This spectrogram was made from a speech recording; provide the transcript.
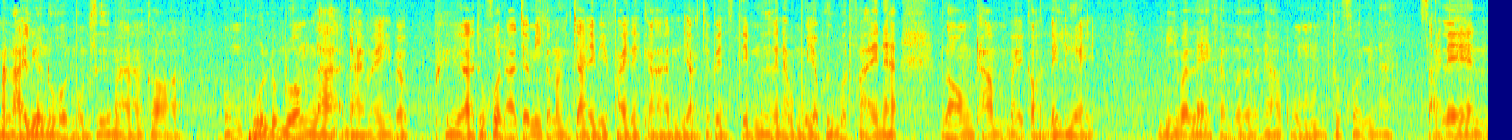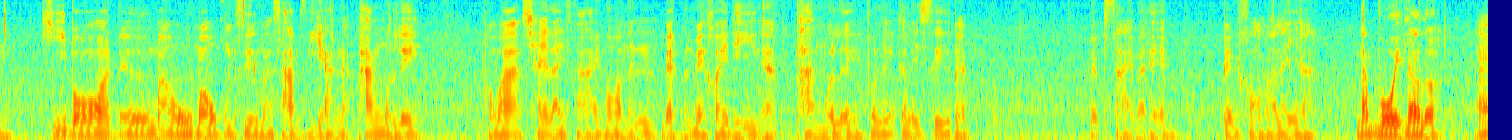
มันหลายเรื่องทุกคนผมซื้อมาก็ผมพูดรวมๆละได้ไหมแบบเผื่อทุกคนอาจจะมีกำลังใจมีไฟในการอยากจะเป็นสตรีมเมอร์เนะผมอย่าเพิ่งหมดไฟนะลองทำไปก่อนเรื่อยๆ มีวันแรกเสมอนะครับผมทุกคนนะสายเล่นคีย์บอร์ดเออเมาส์เมาส์ผมซื้อมา3 4อันอะพังหมดเลย เพราะว่าใช้ไร้สาย เพราะว่ามันแบตมันไม่ค่อยดีนะฮะพังหมดเลยก็เลยก็เลยซื้อแบบแบบสายมาแทน เป็นของอะไรอะนับโบอีกแล้วเหรออ่า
